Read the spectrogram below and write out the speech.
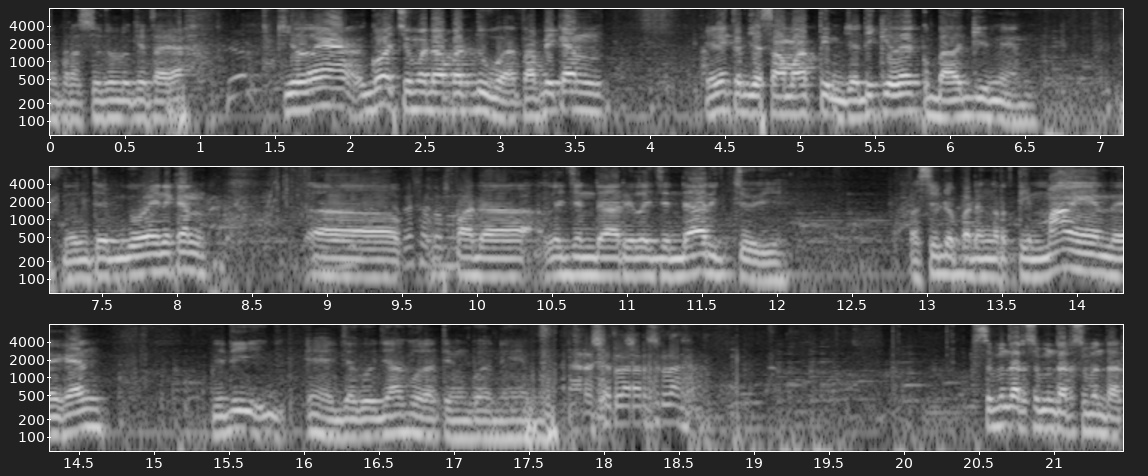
Operasi dulu kita ya. Killnya gue cuma dapat dua, tapi kan ini kerja sama tim, jadi killnya kebagi men. Dan tim gue ini kan eh, pada legendary legendary cuy pasti udah pada ngerti main ya kan jadi eh jago-jago lah tim gua nih. Harus lah, harus lah. sebentar sebentar sebentar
